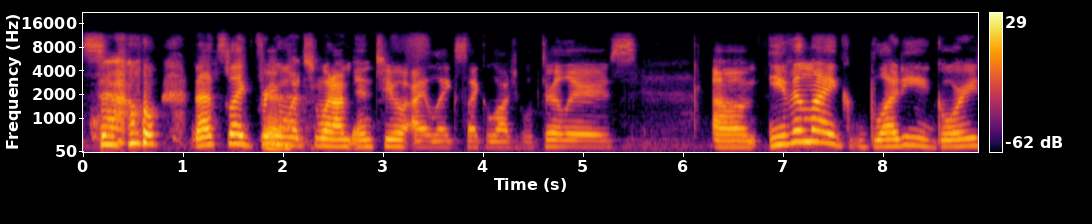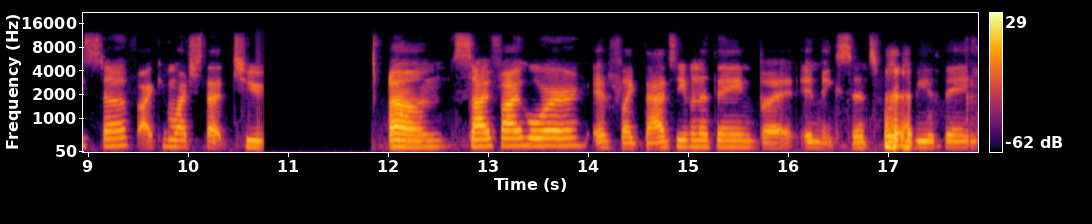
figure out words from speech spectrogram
So that's like pretty yeah. much what I'm into. I like psychological thrillers. Um, even like bloody, gory stuff, I can watch that too um sci-fi horror if like that's even a thing but it makes sense for it to be a thing.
